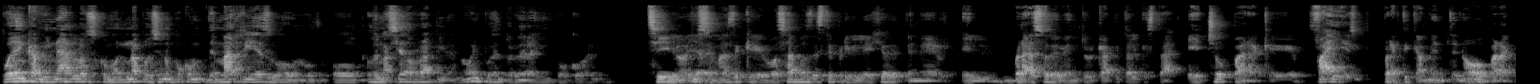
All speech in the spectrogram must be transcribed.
puede encaminarlos como en una posición un poco de más riesgo o, o, o demasiado rápida, ¿no? Y pueden perder ahí un poco el, Sí, ¿no? y además de que gozamos de este privilegio de tener el brazo de Venture Capital que está hecho para que falles prácticamente, ¿no? Para,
